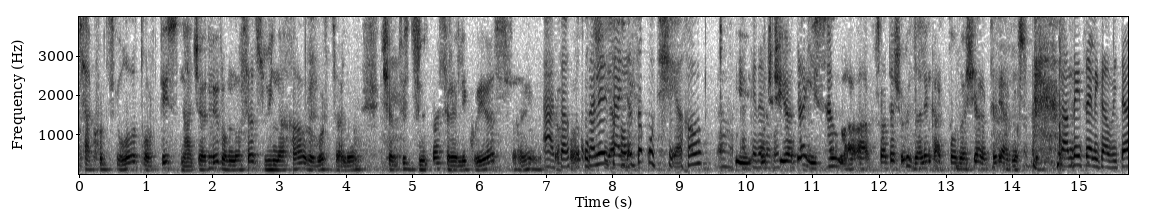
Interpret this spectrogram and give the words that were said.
საქორწილო ტორტის ნაჭერი, რომელსაც ვინახა როგორც ძალიან ჩემთვის ძვირფას რელიკვიას, აი. აა, საფრთხეში საინტერესო ყუთშია, ხო? ყუთშია და ისე ცოტაშორის ძალიან კარგ ფორმაში არაფერი არ მოსულა. რამდენი წელი გავიდა?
